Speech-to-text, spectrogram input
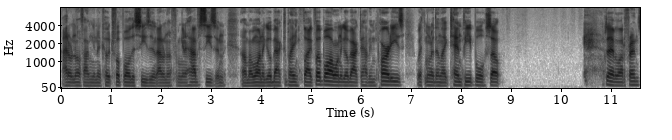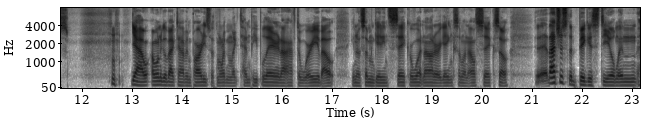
I don't know if I'm going to coach football this season. I don't know if I'm going to have a season. Um, I want to go back to playing flag football. I want to go back to having parties with more than like 10 people. So, because I have a lot of friends. yeah, I, I want to go back to having parties with more than like 10 people there and not have to worry about, you know, someone getting sick or whatnot or getting someone else sick. So, Eh, that's just the biggest deal and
